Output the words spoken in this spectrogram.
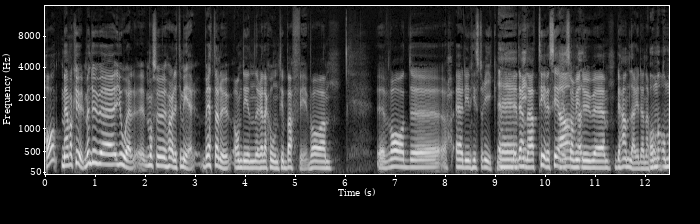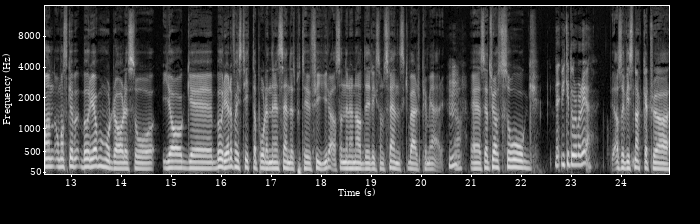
Ja, men vad kul. Men du eh, Joel, måste vi höra lite mer. Berätta nu om din relation till Buffy. Vad, vad eh, är din historik med, med Eh, denna tv-serie ja, som vi nu eh, behandlar i denna Om, podd? om, man, om man ska börja med hårdra det så, jag eh, började faktiskt titta på den när den sändes på TV4, alltså när den hade liksom svensk världspremiär. Mm. Eh, så jag tror jag såg, Nej, Vilket år var det? alltså vi snackar tror jag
